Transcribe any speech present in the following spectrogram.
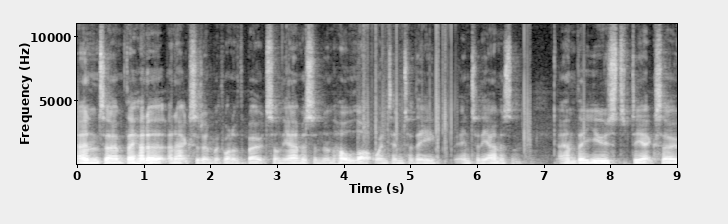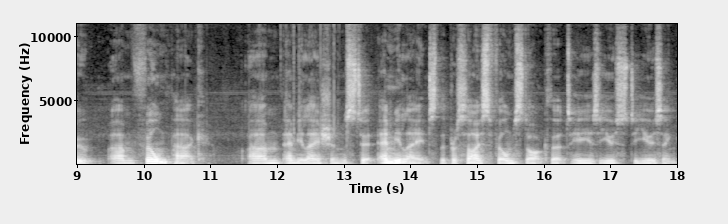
And um, they had a, an accident with one of the boats on the Amazon, and the whole lot went into the, into the Amazon. And they used DxO um, film pack um, emulations to emulate the precise film stock that he is used to using.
